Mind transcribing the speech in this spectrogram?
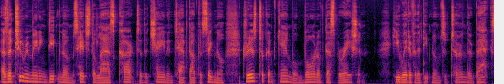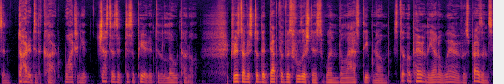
As the two remaining deep gnomes hitched the last cart to the chain and tapped out the signal, Drizzt took a gamble born of desperation. He waited for the deep gnomes to turn their backs and darted to the cart, watching it just as it disappeared into the low tunnel. Drizzt understood the depth of his foolishness when the last deep gnome, still apparently unaware of his presence,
